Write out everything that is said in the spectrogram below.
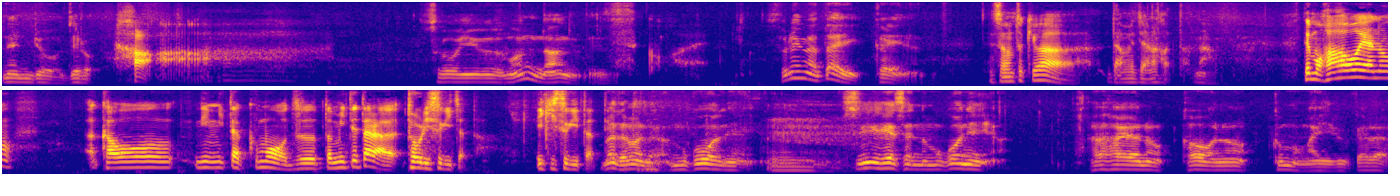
燃料ゼロ。はあ。そういうもんなんです。それが第1回なんその時はダメじゃなかったな。でも母親の顔に似た雲をずっと見てたら通り過ぎちゃった。行き過ぎたってまだまだ向こうに水平線の向こうに母親の顔の雲がいるから、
